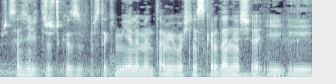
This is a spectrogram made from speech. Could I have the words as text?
Przesadzili troszeczkę z, z takimi elementami właśnie skradania się i, i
